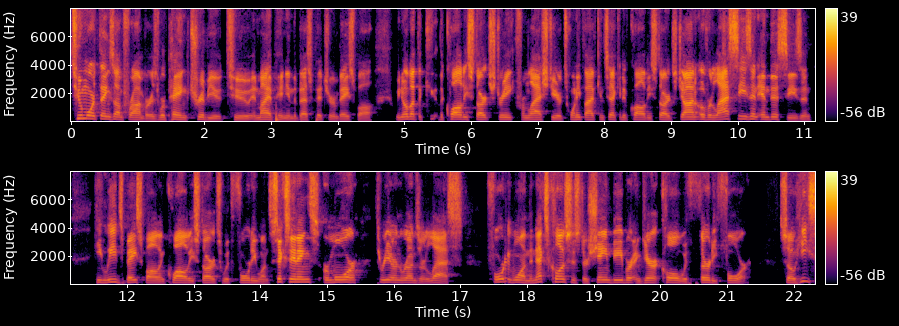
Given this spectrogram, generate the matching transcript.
Two more things on Framber is we're paying tribute to, in my opinion, the best pitcher in baseball. We know about the the quality start streak from last year, 25 consecutive quality starts. John, over last season and this season, he leads baseball in quality starts with 41, six innings or more three earned runs or less. 41. The next closest are Shane Bieber and Gerrit Cole with 34. So he's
